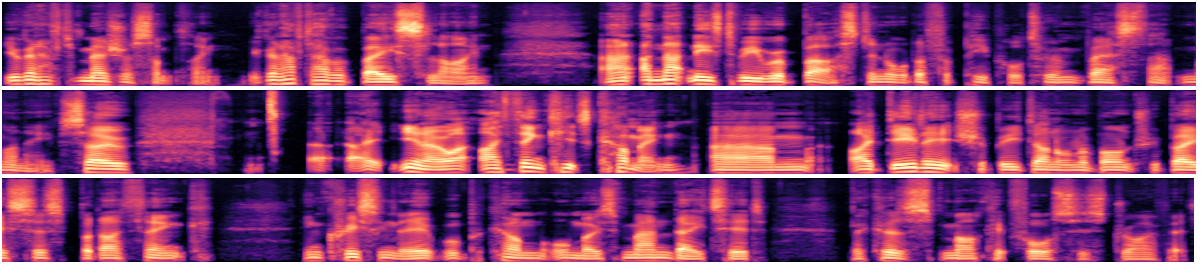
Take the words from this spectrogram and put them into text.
you're going to have to measure something. You're going to have to have a baseline. And, and that needs to be robust in order for people to invest that money. So, uh, you know, I, I, think it's coming. Um, ideally, it should be done on a voluntary basis, but I think increasingly it will become almost mandated because market forces drive it.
